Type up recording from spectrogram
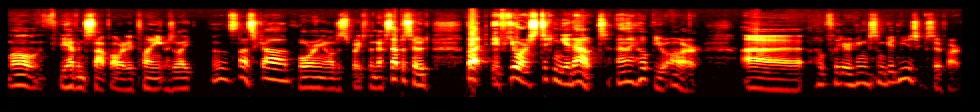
well, if you haven't stopped already playing it, you're like, it's not ska, boring, I'll just wait for the next episode. But if you are sticking it out, and I hope you are, uh, hopefully you're hearing some good music so far.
